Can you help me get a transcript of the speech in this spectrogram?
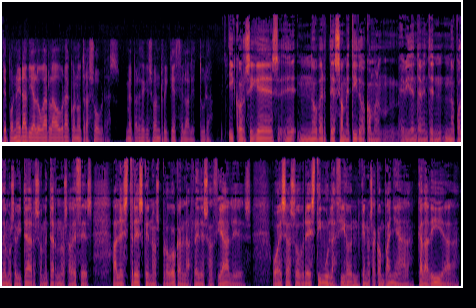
de poner a dialogar la obra con otras obras. Me parece que eso enriquece la lectura y consigues eh, no verte sometido, como evidentemente no podemos evitar someternos a veces al estrés que nos provocan las redes sociales o esa sobreestimulación que nos acompaña cada día.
